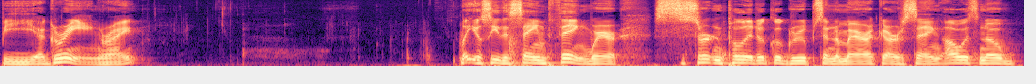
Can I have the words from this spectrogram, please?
be agreeing, right? But you'll see the same thing where certain political groups in America are saying, "Oh, it's no,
